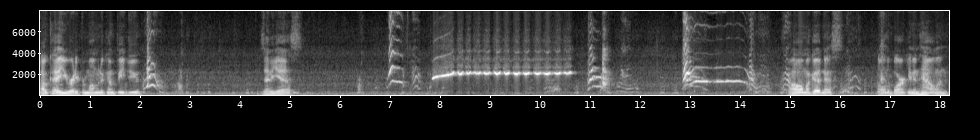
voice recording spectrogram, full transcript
Okay, you ready for Mama to come feed you? Is that a yes? Oh my goodness. All the barking and howling.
